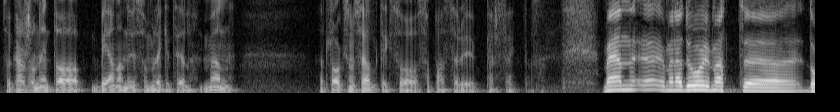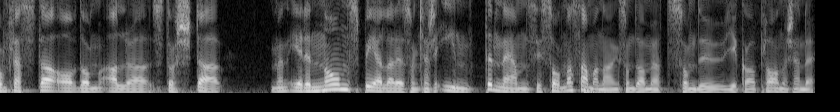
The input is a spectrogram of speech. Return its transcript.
så kanske han inte har benen nu som räcker till. Men ett lag som Celtic så, så passar det ju perfekt. Alltså. Men eh, jag menar, du har ju mött eh, de flesta av de allra största. Men är det någon spelare som kanske inte nämns i sådana sammanhang som du har mött som du gick av plan och kände,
